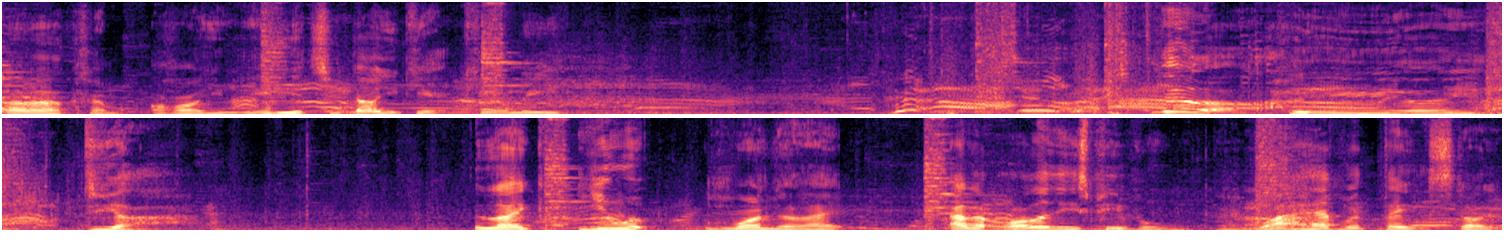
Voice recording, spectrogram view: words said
Oh, come on, you idiots. You know you can't kill me. Yeah. Like, you would wonder, like, out of all of these people, why haven't they started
